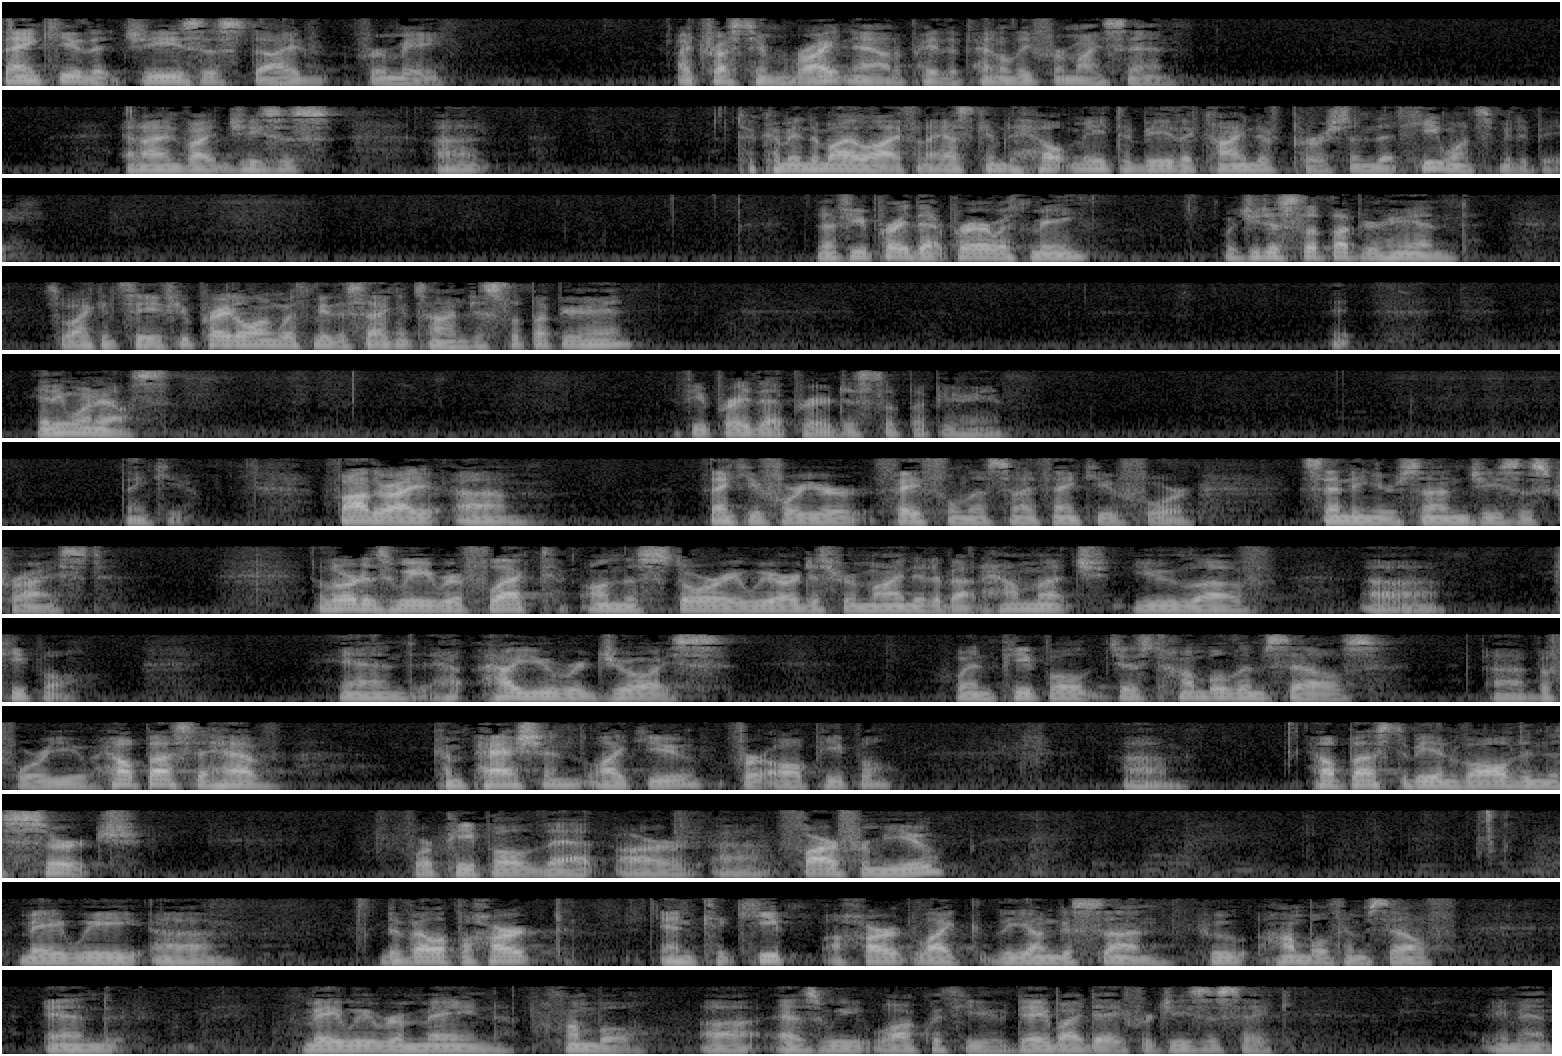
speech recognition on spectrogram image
Thank you that Jesus died for me. I trust him right now to pay the penalty for my sin. And I invite Jesus uh, to come into my life, and I ask him to help me to be the kind of person that he wants me to be. Now, if you prayed that prayer with me, would you just slip up your hand so I can see? If you prayed along with me the second time, just slip up your hand. Anyone else? If you prayed that prayer, just slip up your hand. Thank you. Father, I um, thank you for your faithfulness, and I thank you for sending your Son, Jesus Christ. Lord, as we reflect on the story, we are just reminded about how much you love uh, people and how you rejoice when people just humble themselves uh, before you. Help us to have compassion like you for all people. Um, help us to be involved in the search for people that are uh, far from you. May we uh, develop a heart and keep a heart like the youngest son who humbled himself. And may we remain humble uh, as we walk with you day by day for Jesus' sake. Amen.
